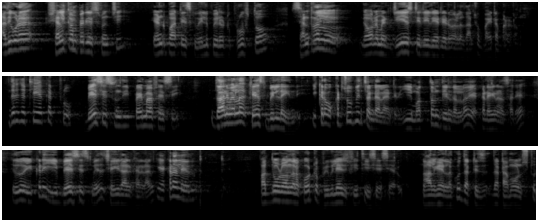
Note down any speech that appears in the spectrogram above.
అది కూడా షెల్ కంపెనీస్ నుంచి ఎండ్ పార్టీస్కి వెళ్ళిపోయినట్టు ప్రూఫ్తో సెంట్రల్ గవర్నమెంట్ జిఎస్టీ రిలేటెడ్ వాళ్ళ దాంట్లో బయటపడడం. There is a clear cut proof basis ఉంది ప్రైమాఫేసీ దానివల్ల కేసు బిల్డ్ అయింది. ఇక్కడ ఒక్కటి చూపించండి అలాంటిది. ఈ మొత్తం దీంట్లో ఎక్కడైనా సరే ఇదిగో ఇక్కడ ఈ బేసిస్ మీద చేయడానికి అనడానికి ఎక్కడా లేదు. పదమూడు వందల కోట్లు ప్రివిలేజ్ ఫీ తీసేశారు. నాలుగేళ్ళకు that is that amounts to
